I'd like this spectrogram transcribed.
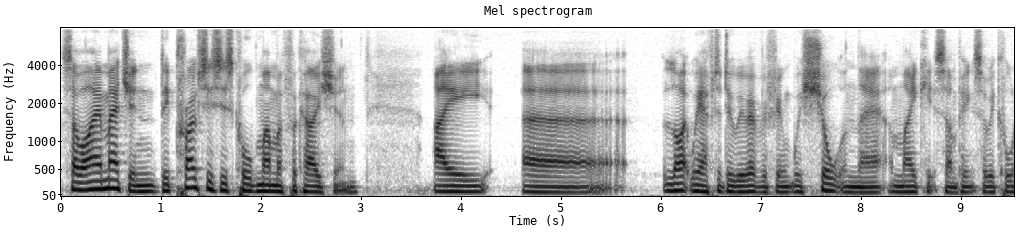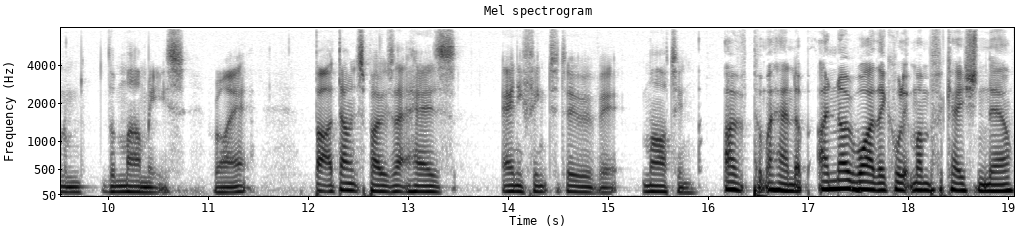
so I imagine the process is called mummification. A uh, like we have to do with everything, we shorten that and make it something. So we call them the mummies, right? But I don't suppose that has anything to do with it, Martin. I've put my hand up. I know why they call it mummification now.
